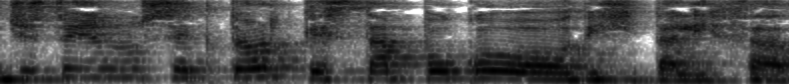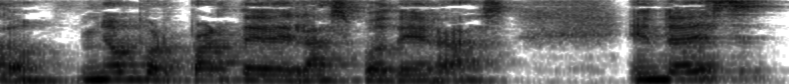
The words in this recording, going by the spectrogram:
yo estoy en un sector que está poco digitalizado, ¿no? Por parte de las bodegas. Entonces,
